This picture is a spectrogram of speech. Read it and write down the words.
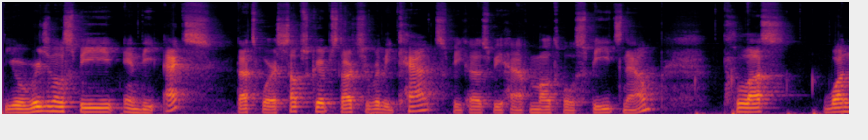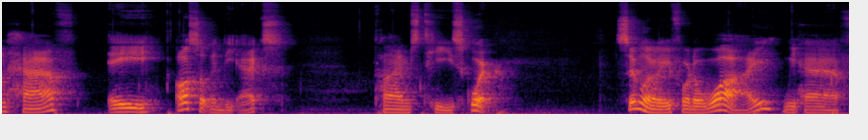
the original speed in the x, that's where subscript starts to really count because we have multiple speeds now, plus 1 half a also in the x, times t squared. Similarly, for the y, we have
